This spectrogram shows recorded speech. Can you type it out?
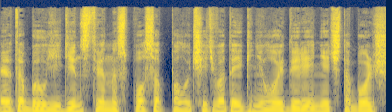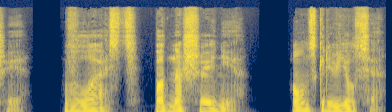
«Это был единственный способ получить в этой гнилой дыре нечто большее. Власть, подношение». Он скривился.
